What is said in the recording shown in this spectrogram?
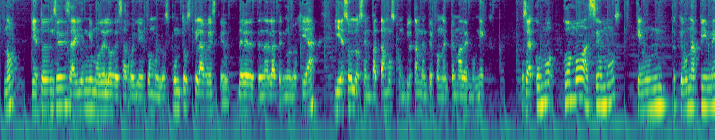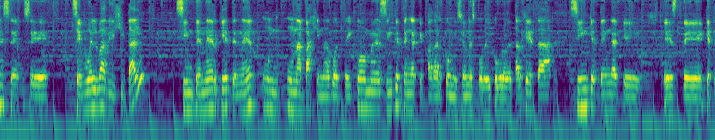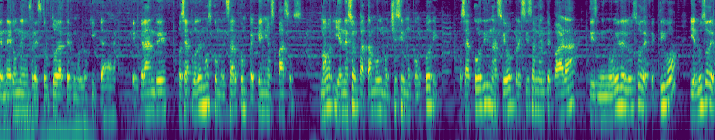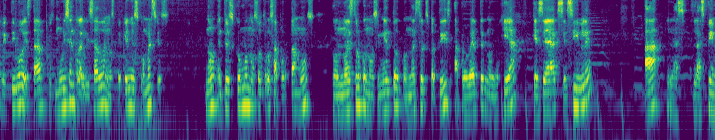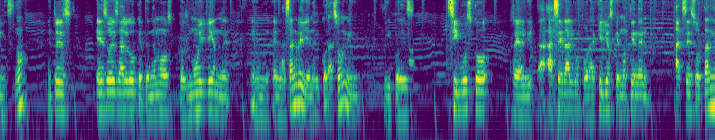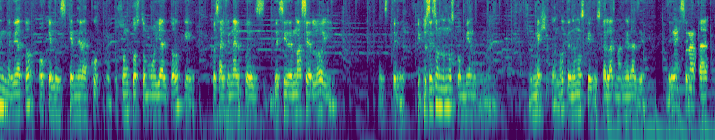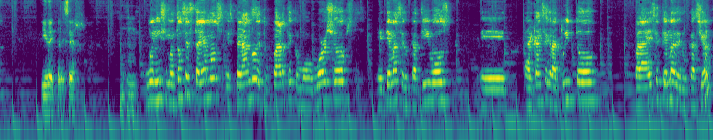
¿no? Y entonces ahí en mi modelo desarrollé como los puntos claves que debe de tener la tecnología y eso los empatamos completamente con el tema de Monique. O sea, ¿cómo, cómo hacemos que, un, que una pyme se, se, se vuelva digital sin tener que tener una página web de e-commerce, sin que tenga que pagar comisiones por el cobro de tarjeta, sin que tenga que, este, que tener una infraestructura tecnológica eh, grande. O sea, podemos comenzar con pequeños pasos, ¿no? Y en eso empatamos muchísimo con Cody. O sea, Cody nació precisamente para disminuir el uso de efectivo y el uso de efectivo está pues, muy centralizado en los pequeños comercios. Entonces, ¿cómo nosotros aportamos con nuestro conocimiento, con nuestra expertise, a proveer tecnología que sea accesible a las, pymes. Entonces, eso es algo que tenemos pues muy bien en, la sangre y en el corazón y, pues sí busco hacer algo por aquellos que no tienen acceso tan inmediato o que les genera pues, un costo muy alto que pues al final pues deciden no hacerlo y este y pues eso no nos conviene en, México, ¿no? Tenemos que buscar las maneras de, de aceptar y de crecer. Buenísimo, entonces estaríamos esperando de tu parte como workshops, eh, temas educativos, eh, alcance gratuito para ese tema de educación?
